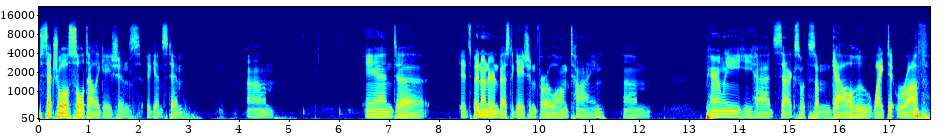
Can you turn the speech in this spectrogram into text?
sexual assault allegations against him. Um, and uh, it's been under investigation for a long time. Um, apparently he had sex with some gal who liked it rough,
